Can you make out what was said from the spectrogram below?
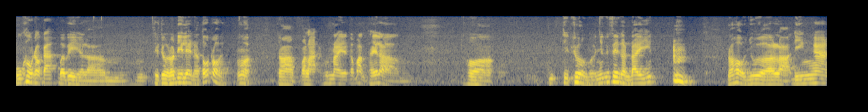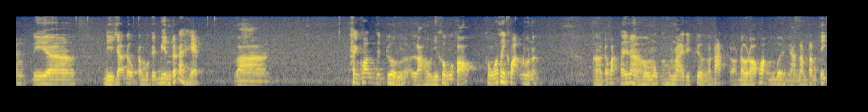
Cũng không sao cả bởi vì là thị trường nó đi lên là tốt rồi đúng không ạ? Và lại hôm nay các bạn thấy là ờ, thị trường ở những cái phiên gần đây nó hầu như là đi ngang đi ờ, đi dao động trong một cái biên rất là hẹp. Và thanh khoản thị trường là hầu như không có không có thanh khoản luôn á. À, các bạn thấy là hôm hôm nay thị trường nó đạt ở đâu đó khoảng 10.500 tỷ.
